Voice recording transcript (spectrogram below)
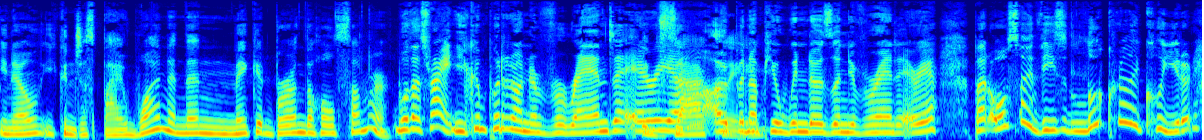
you know, you can just buy one and then make it burn the whole summer. Well, that's right. You can put it on your veranda area, Exactly. open up your windows on your veranda area. But also, these look really cool. You don't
